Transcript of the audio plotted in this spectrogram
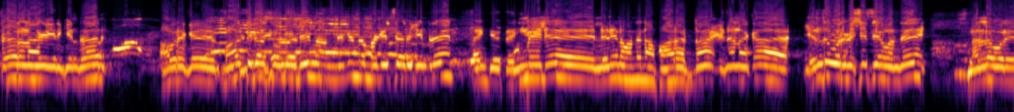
பேரனாக இருக்கின்றார். அவருக்கு வாழ்த்துக்கள் சொல்வதில் நான் மிகுந்த மகிழ்ச்சி அடைகின்றேன். உண்மையிலேயே லெனினை வந்து நான் பாராட்டினேன். என்னன்னாக்கா எந்த ஒரு விஷயத்தையும் வந்து நல்ல ஒரு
